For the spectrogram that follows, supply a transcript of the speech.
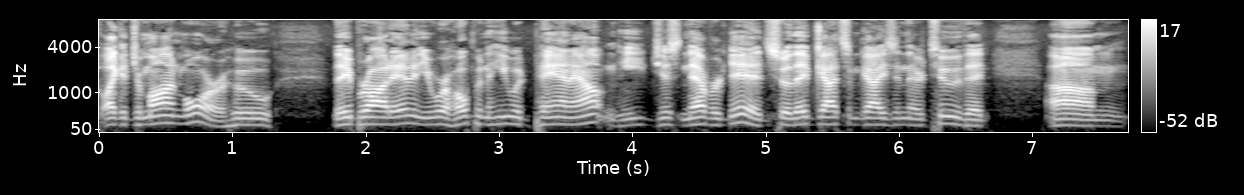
like a J'Mon Moore who they brought in, and you were hoping he would pan out, and he just never did. So they've got some guys in there too that um,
